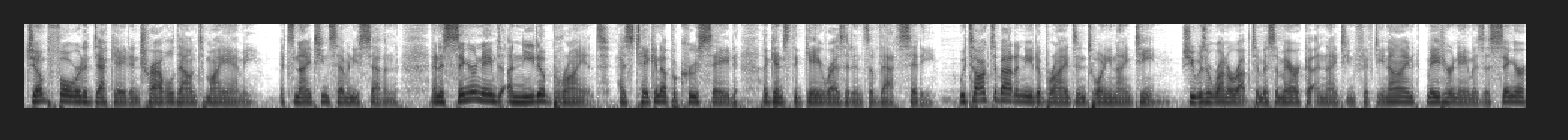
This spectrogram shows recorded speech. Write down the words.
Jump forward a decade and travel down to Miami. It's 1977, and a singer named Anita Bryant has taken up a crusade against the gay residents of that city. We talked about Anita Bryant in 2019. She was a runner up to Miss America in 1959, made her name as a singer,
